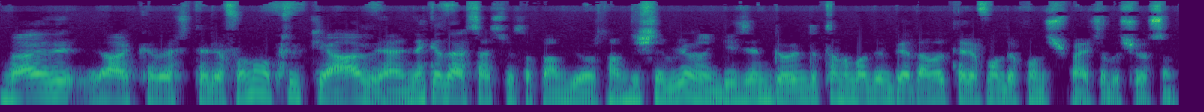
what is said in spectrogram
Verdi arkadaş telefonu o Türkiye abi. Yani ne kadar saçma sapan bir ortam düşünebiliyor musun? Gecenin dördünde tanımadığın bir adamla telefonda konuşmaya çalışıyorsun.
